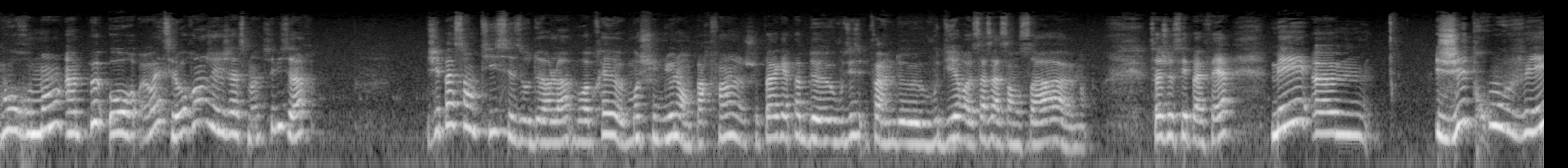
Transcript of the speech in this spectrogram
gourmand, un peu... Ouais c'est l'orange et le jasmin, c'est bizarre. j'ai pas senti ces odeurs là. Bon après euh, moi je suis nulle en parfum, je suis pas capable de vous dire, enfin, de vous dire ça ça sent ça, non. Ça je sais pas faire. Mais j'ai trouvé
